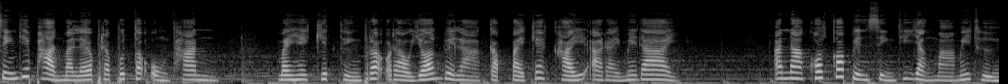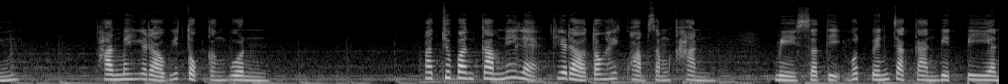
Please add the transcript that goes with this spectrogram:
สิ่งที่ผ่านมาแล้วพระพุทธองค์ท่าน ไม่ให้คิดถึงเพราะเราย้อนเวลากลับไปแก้ไขอะไรไม่ได้ อนาคตก็เป็นสิ่งที่ยังมาไม่ถึง ท่านไม่ให้เราวิตกกังวล ปัจจุบันกรรมนี่แหละที่เราต้องให้ความสำคัญ มีสติงดเว้นจากการเบียดเบียน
